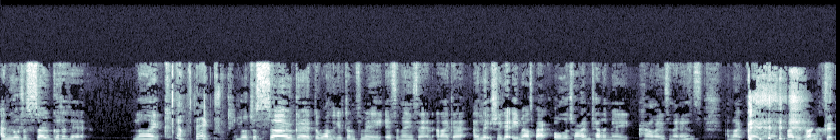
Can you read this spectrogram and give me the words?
And you're just so good at it. Like Oh, thanks. You're just so good. The one that you've done for me is amazing. And I get I literally get emails back all the time telling me how amazing it is. I'm like, I didn't write it.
